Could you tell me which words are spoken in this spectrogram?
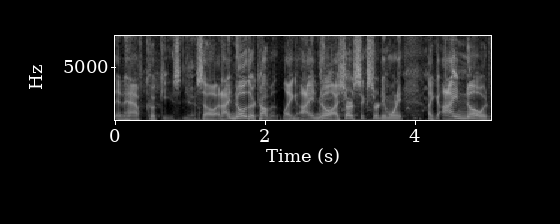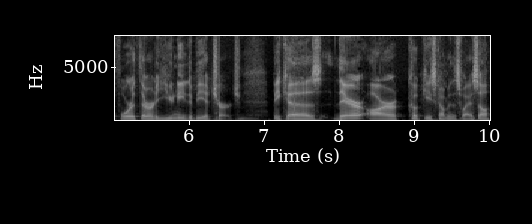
and have cookies. So, and I know they're coming. Like mm. I know I start six thirty in the morning. Like I know at four thirty you need to be at church mm. Because there are cookies coming this way. So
